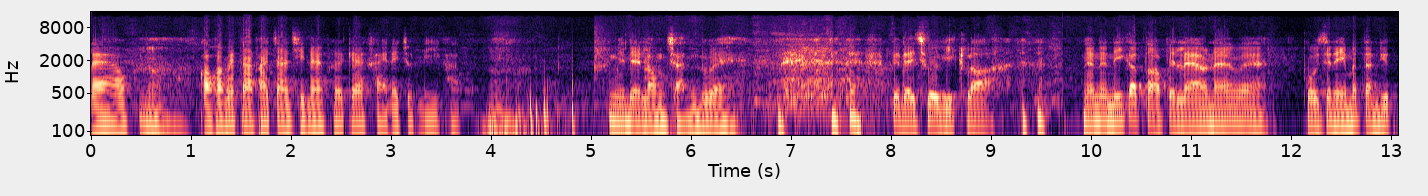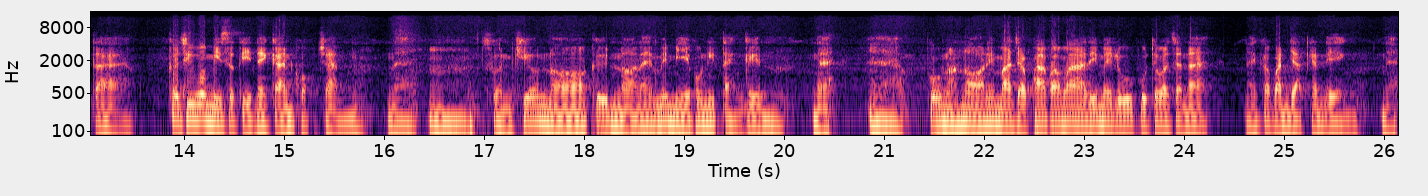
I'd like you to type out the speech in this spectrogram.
แล้วอ๋อขอความเมตตาพระอาจารย์ชี้แนะเพื่อแก้ไขในจุดนี้ครับอืมไม่ได้ลองฉันด้วย จะได้ช่วยวิเคราะห์นั้นอันนี้ก็ตอบไปแล้วนะว่าโภชเนมตัญยุตตา ก็ชื่อว่ามีสติในการขบฉันนะส่วนเคี้ยวหนอคือหนอนะไม่มีพวกนี้แต่งขึ้นนะพวกหนอหนอนี่มาจากพระพม่าที่ไม่รู้พุทธวจนะนะก็บัญญัติกันเองนะ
